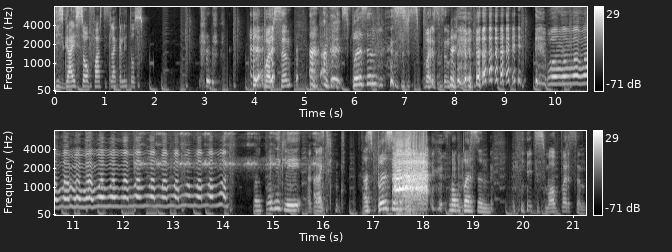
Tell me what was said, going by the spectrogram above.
this guy is so fast, it's like a little person. Spurson? S- person. Whoa, whoa, whoa, whoa, whoa, whoa, whoa, whoa, whoa, whoa, whoa, whoa, whoa, whoa, whoa, whoa. Technically, a, trying a person, Ah! small person. it's a small person.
